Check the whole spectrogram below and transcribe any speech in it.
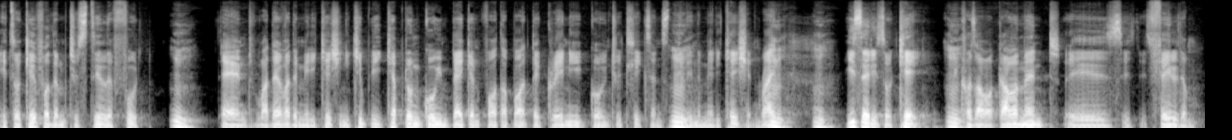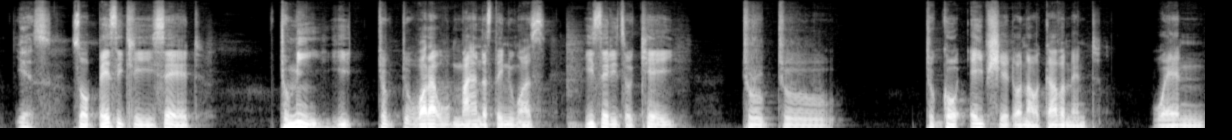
it's okay for them to steal the food and whatever the medication. He keep he kept on going back and forth about the granny going to clicks and Mm. stealing the medication. Right. He said it's okay because our government is it, it failed them. Yes. So basically, he said to me, he to, to what I, my understanding was, he said it's okay to to to go ape shit on our government when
